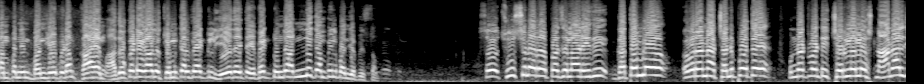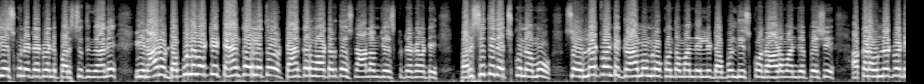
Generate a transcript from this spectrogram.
కంపెనీని బంద్ చేయడం ఖాయం. అదొకటే కాదు కెమికల్ ఫ్యాక్టరీలు ఏదైతే ఎఫెక్ట్ ఉందో అన్ని కంపెనీలు బంద్ చేపిస్తాం. సో చూస్తున్నారా ప్రజలారా ఇది? గతంలో ఎవరైనా చనిపోతే ఉన్నటువంటి చెరువులలో స్నానాలు చేసుకునేటటువంటి పరిస్థితి కానీ ఈనాడు డబ్బులు పెట్టి ట్యాంకర్లతో ట్యాంకర్ వాటర్తో స్నానం చేసుకునేటువంటి పరిస్థితి తెచ్చుకున్నాము. సో ఉన్నటువంటి గ్రామంలో కొంతమంది వెళ్ళి డబ్బులు తీసుకొని రావడం అని చెప్పేసి అక్కడ ఉన్నటువంటి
